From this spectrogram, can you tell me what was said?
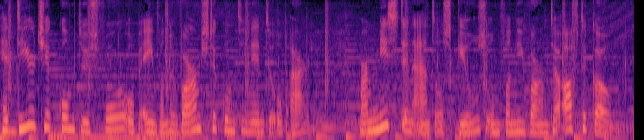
Het diertje komt dus voor op een van de warmste continenten op aarde, maar mist een aantal skills om van die warmte af te komen.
